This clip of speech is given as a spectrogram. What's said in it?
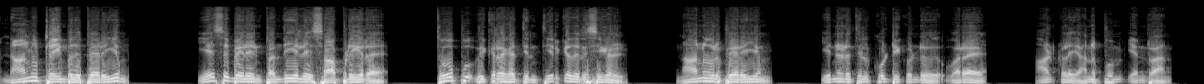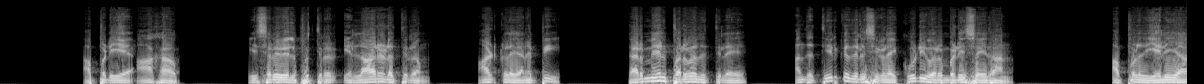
நானூற்றி ஐம்பது பேரையும் இயேசுபேலின் பந்தியிலே சாப்பிடுகிற தோப்பு விக்கிரகத்தின் தீர்க்கதரிசிகள் நானூறு பேரையும் என்னிடத்தில் கூட்டிக் கொண்டு வர ஆட்களை அனுப்பும் என்றான். அப்படியே ஆகாப் இஸ்ரேல் புத்திரர் எல்லாரிடத்திலும் ஆட்களை அனுப்பி கர்மேல் பர்வதத்திலே அந்த தீர்க்கதரிசிகளை கூடி வரும்படி செய்தான். அப்பொழுது எலியா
